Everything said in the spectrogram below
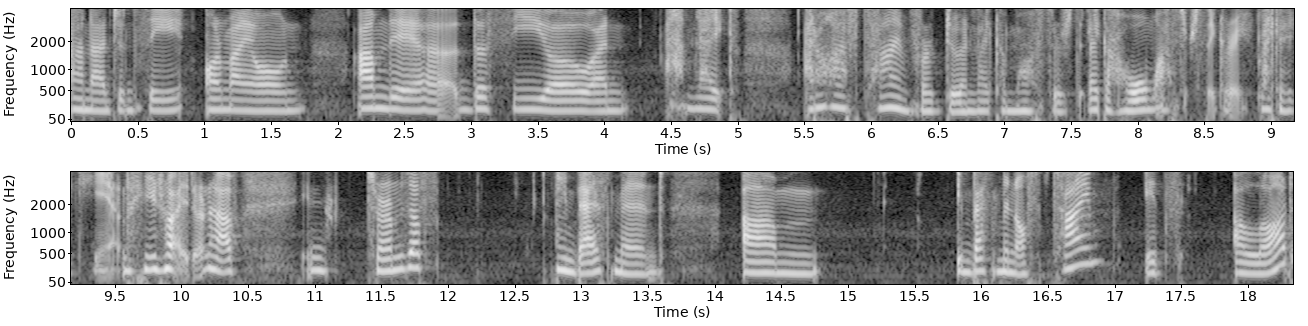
an agency on my own. I'm the uh, the CEO and I'm like I don't have time for doing like a master's like a whole master's degree. Like I can't. You know, I don't have in terms of investment um investment of time, it's a lot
